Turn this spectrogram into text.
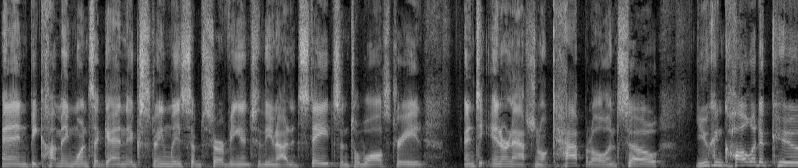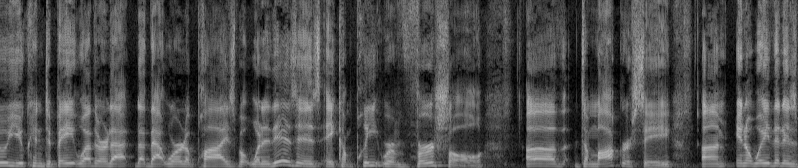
and becoming once again extremely subservient to the United States and to Wall Street and to international capital. And so you can call it a coup, you can debate whether that, that, that word applies, but what it is is a complete reversal of democracy um, in a way that is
